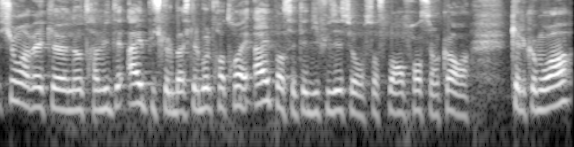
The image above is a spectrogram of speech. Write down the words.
Discussion avec euh, notre invité hype puisque le basketball 3-3 est hype, hein, c'était diffusé sur, Sport en France il y a encore quelques mois.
